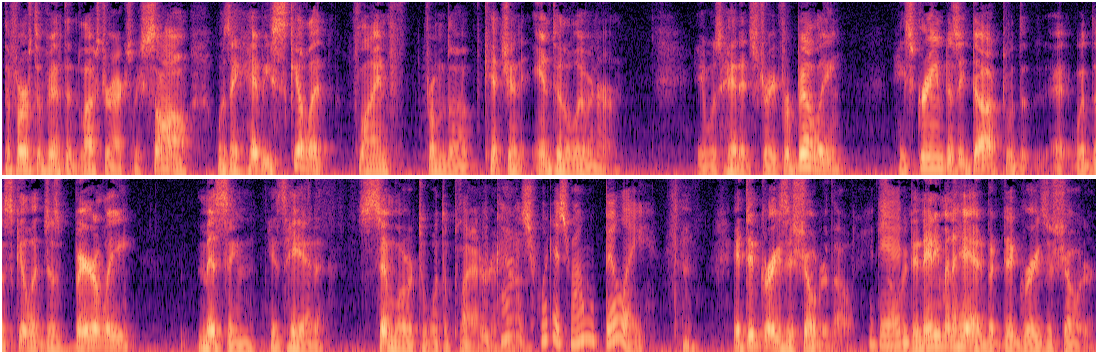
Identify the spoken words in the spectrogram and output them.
The first event that Lester actually saw was a heavy skillet flying f- from the kitchen into the living room. It was headed straight for Billy. He screamed as he ducked, with the, with the skillet just barely missing his head, similar to what the platter had done. Gosh, what is wrong with Billy? It did graze his shoulder, though. It did. So it didn't hit him in the head, but it did graze his shoulder.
